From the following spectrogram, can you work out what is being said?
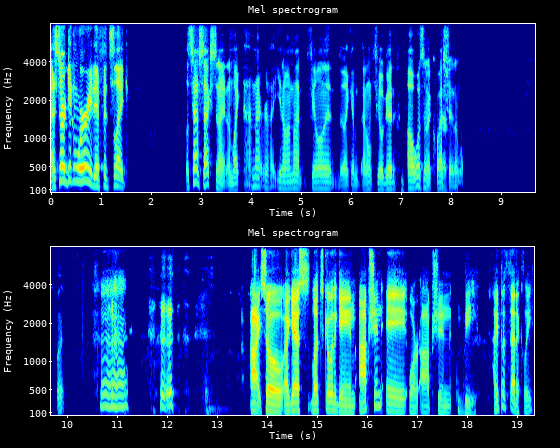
I start getting worried if it's like, let's have sex tonight. And I'm like, I'm not really, you know, I'm not feeling it. Like, I'm, I don't feel good. Oh, it wasn't a question. I'm like, what? All right, so I guess let's go with the game. Option A or option B. Hypothetically,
